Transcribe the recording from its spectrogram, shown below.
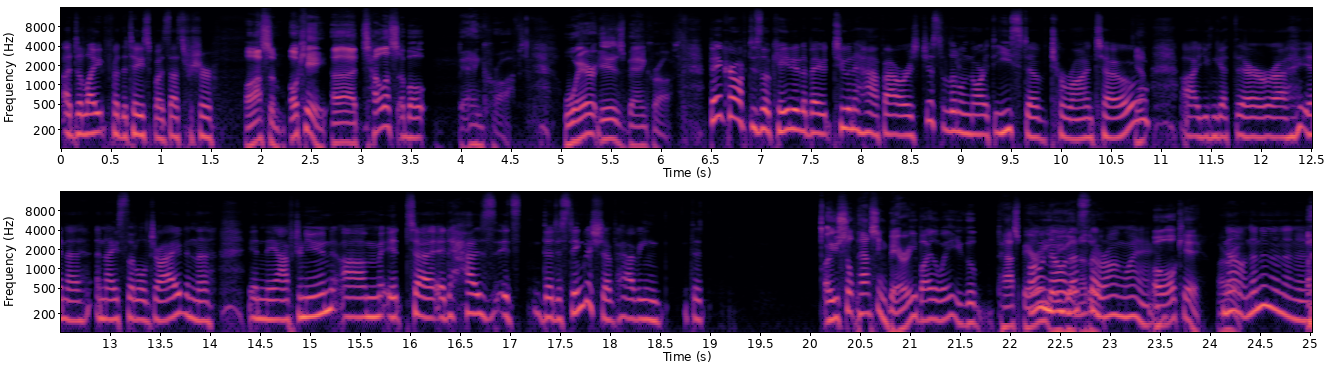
a, a delight for the taste buds. That's for sure. awesome. Okay, uh, tell us about Bancroft. Where is Bancroft? Bancroft is located about two and a half hours, just a little northeast of Toronto. Yep. Uh, you can get there uh, in a, a nice little drive in the in the afternoon. Um, it uh, it has it's the distinguish of having the Are you still passing Barrie? By the way, you go past Barrie. oh no that's the wrong way. Oh, okay. All no, right. no no no no no no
